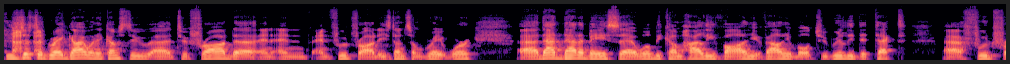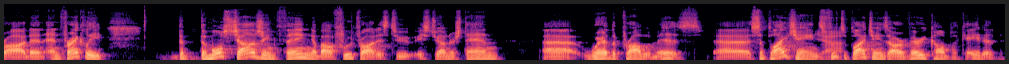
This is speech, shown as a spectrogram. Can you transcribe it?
he's just a great guy when it comes to uh, to fraud uh, and and and food fraud. He's done some great work. Uh, that database uh, will become highly valu- valuable to really detect uh, food fraud, and and frankly, the the most challenging thing about food fraud is to is to understand uh, where the problem is. supply chains, Yeah. food supply chains, are very complicated.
